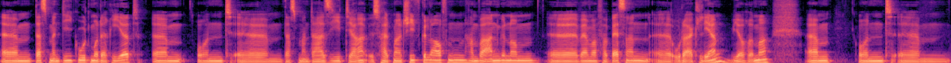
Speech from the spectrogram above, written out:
ähm, dass man die gut moderiert ähm, und ähm, dass man da sieht, ja, ist halt mal schiefgelaufen, haben wir angenommen, äh, werden wir verbessern äh, oder erklären, wie auch immer. Ähm, und ähm,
